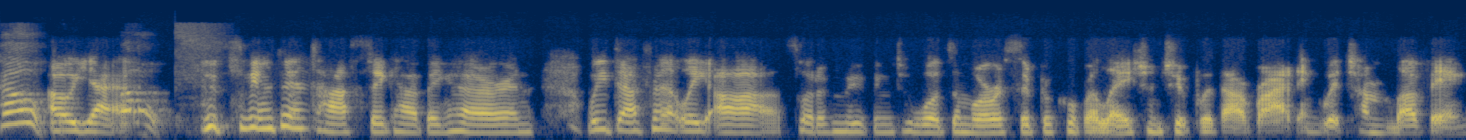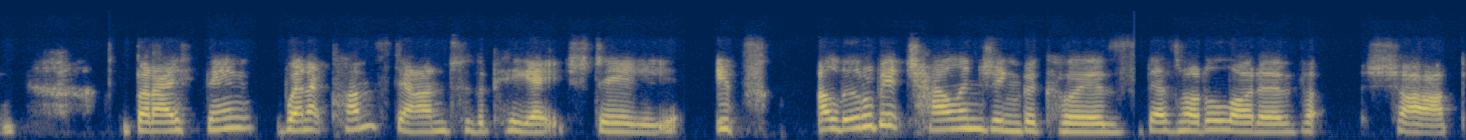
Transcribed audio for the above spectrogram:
help. Oh yeah. Help. It's been fantastic having her. And we definitely are sort of moving towards a more reciprocal relationship with our writing, which I'm loving. But I think when it comes down to the PhD, it's a little bit challenging because there's not a lot of sharp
